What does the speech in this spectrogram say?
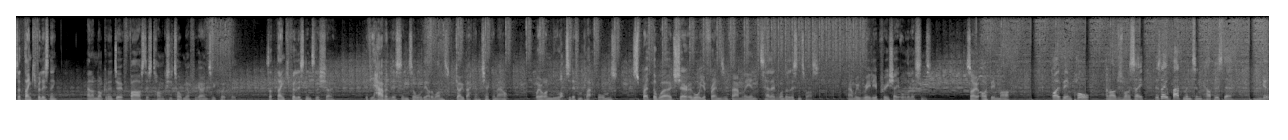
So thank you for listening. And I'm not going to do it fast this time because you told me off for going too quickly. So thank you for listening to the show. If you haven't listened to all the other ones, go back and check them out. We're on lots of different platforms. Spread the word, share it with all your friends and family, and tell everyone to listen to us. And we really appreciate all the listens. So I've been Mark. I've been Paul, and I just want to say, there's no badminton cup, is there? No.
